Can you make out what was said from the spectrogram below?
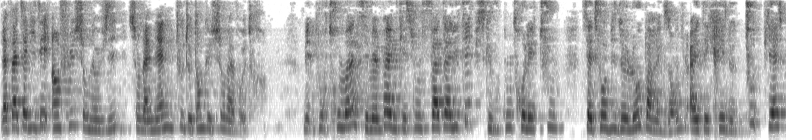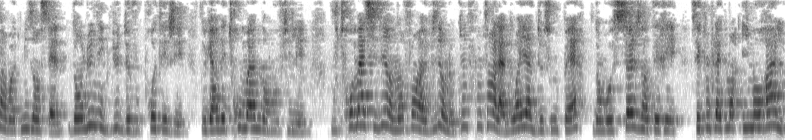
La fatalité influe sur nos vies, sur la mienne, tout autant que sur la vôtre. Mais pour Truman, c'est même pas une question de fatalité puisque vous contrôlez tout. Cette phobie de l'eau, par exemple, a été créée de toutes pièces par votre mise en scène, dans l'unique but de vous protéger, de garder Truman dans vos filets. Vous traumatisez un enfant à vie en le confrontant à la noyade de son père dans vos seuls intérêts. C'est complètement immoral.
